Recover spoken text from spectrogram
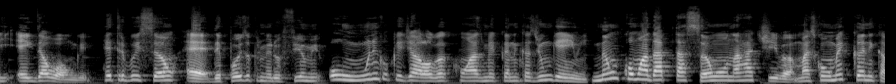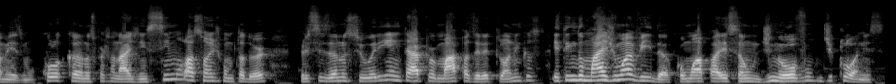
e Ada Wong. Retribuição é, depois do primeiro filme, o único que dialoga com as mecânicas de um game, não como adaptação ou narrativa, mas como mecânica mesmo, colocando os personagens em simulações de computador, precisando se orientar por mapas eletrônicos e tendo mais de uma vida, como a aparição de novo de clones.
